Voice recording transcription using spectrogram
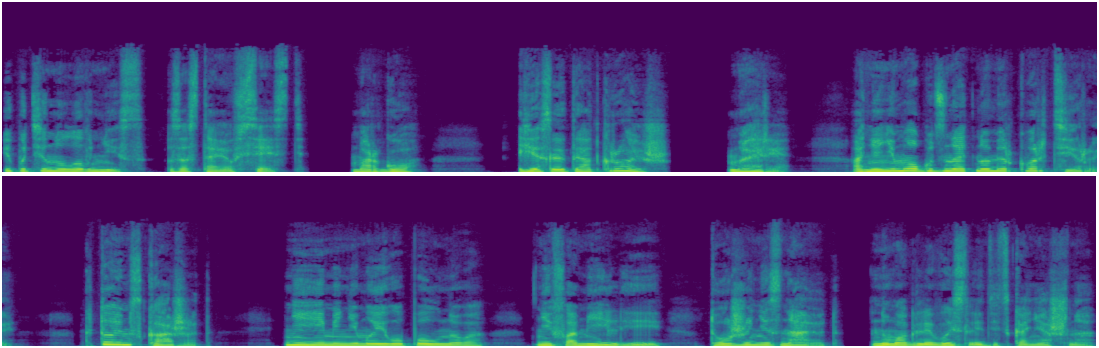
и потянула вниз, заставив сесть. «Марго, если ты откроешь...» «Мэри, они не могут знать номер квартиры. Кто им скажет? Ни имени моего полного, ни фамилии тоже не знают. Ну, могли выследить, конечно,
